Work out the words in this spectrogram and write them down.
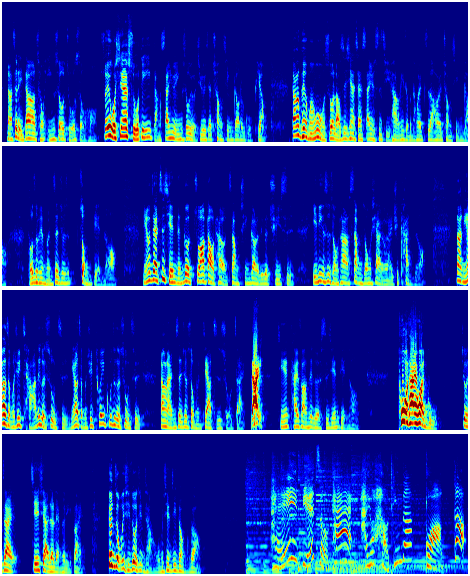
那这里当然从营收着手哦。所以我现在锁定一档三月营收有机会再创新高的股票。当然，朋友们问我说：“老师，现在才三月十几号，你怎么他会知道它会创新高？”投资朋友们，这就是重点的哦。你要在之前能够抓到它有涨新高的这个趋势，一定是从它的上中下游来去看的哦。那你要怎么去查这个数字？你要怎么去推估这个数字？当然，这就是我们价值所在。来。今天开放这个时间点哦，脱胎换骨就在接下来的两个礼拜，跟着我们一起做进场。我们先进段广告。嘿，别走开，好听的广告。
